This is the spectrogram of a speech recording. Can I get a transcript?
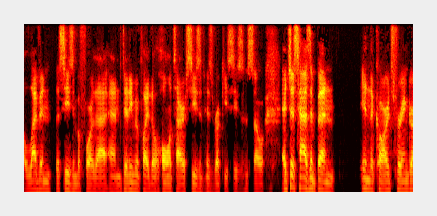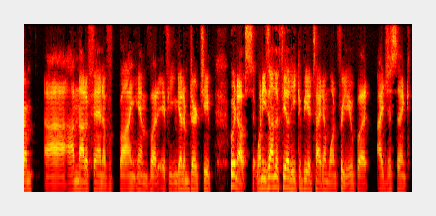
11 the season before that, and didn't even play the whole entire season, his rookie season. So it just hasn't been in the cards for Engram. Uh, I'm not a fan of buying him, but if you can get him dirt cheap, who knows? When he's on the field, he could be a tight end one for you, but I just think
